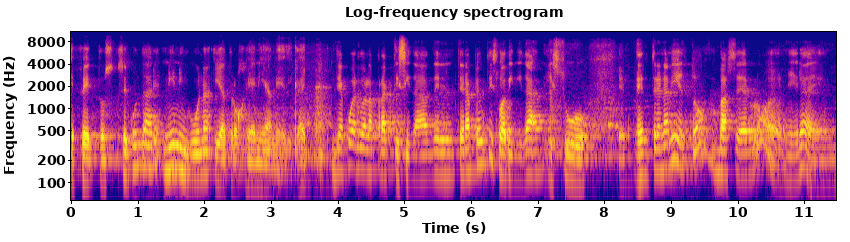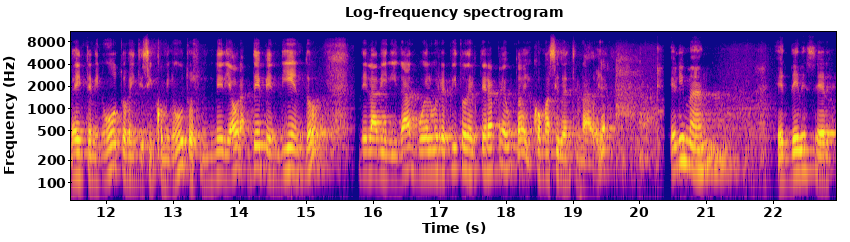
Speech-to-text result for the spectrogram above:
efectos secundarios ni ninguna iatrogenia médica. De acuerdo a la practicidad del terapeuta y su habilidad y su eh, entrenamiento, va a hacerlo, mira, en 20 minutos, 25 minutos, media hora, dependiendo de la habilidad, vuelvo y repito, del terapeuta y cómo ha sido entrenado. ¿ya? El imán eh, debe ser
